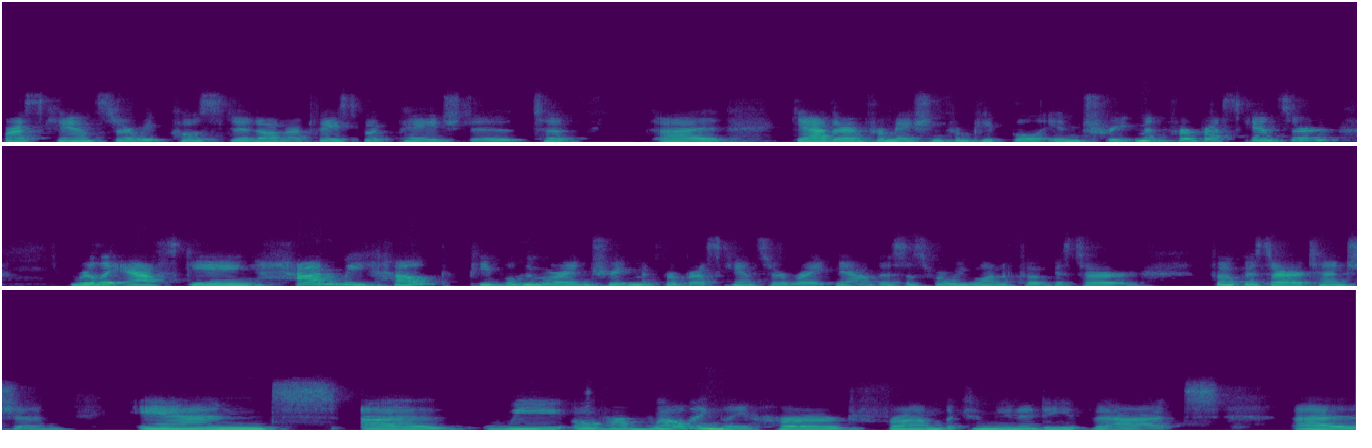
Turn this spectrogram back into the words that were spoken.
breast cancer, we posted it on our Facebook page to, to uh, gather information from people in treatment for breast cancer. Really asking how do we help people who are in treatment for breast cancer right now? This is where we want to focus our focus our attention. And uh, we overwhelmingly heard from the community that uh,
